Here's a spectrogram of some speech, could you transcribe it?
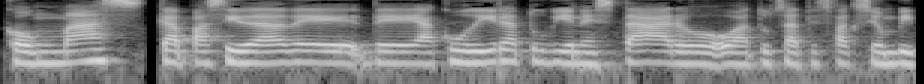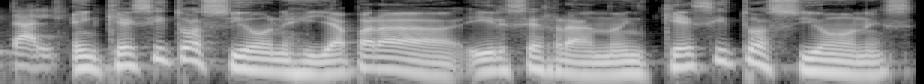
con más capacidad de, acudir a tu bienestar o, a tu satisfacción vital. ¿En qué situaciones, y ya para ir cerrando, en qué situaciones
